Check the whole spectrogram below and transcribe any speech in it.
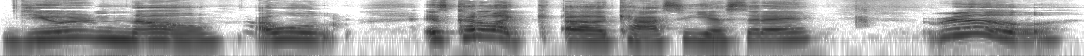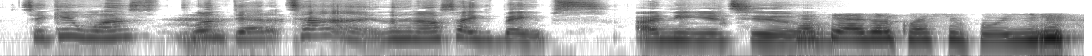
You know, I will. It's kind of like uh Cassie yesterday. Real, take it one one day at a time, and I was like, babes, I need you to. Cassie, I got a question for you.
